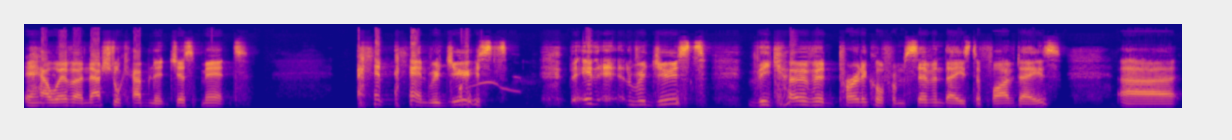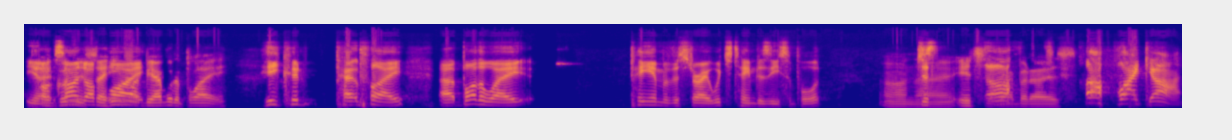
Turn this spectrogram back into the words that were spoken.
and, however, National Cabinet just met and, and reduced. It, it, reduced the COVID protocol from seven days to five days. Uh, you know, oh, signed off so he by, might be able to play. He could play. Uh, by the way, PM of Australia, which team does he support? Oh no, Just, it's the oh, Rabbitohs. Oh my god!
